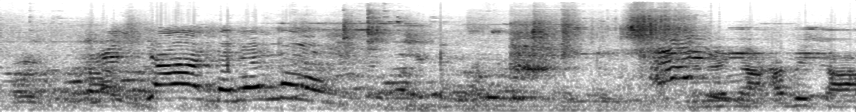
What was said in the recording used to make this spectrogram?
Christian, dali mo! Hindi nakabit ha.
